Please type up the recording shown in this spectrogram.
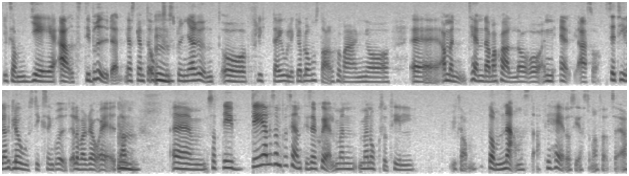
liksom ge allt till bruden. Jag ska inte också mm. springa runt och flytta olika blomsterarrangemang och eh, ja, men, tända marschaller och eh, alltså, se till att glowsticksen går ut eller vad det då är. Utan, mm. eh, så det är dels en present till sig själv men, men också till liksom, de närmsta till hedersgästerna så att säga.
